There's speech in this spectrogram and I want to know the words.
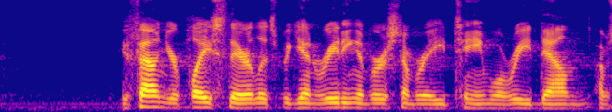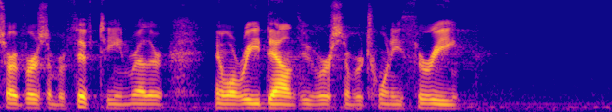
If you found your place there, let's begin reading in verse number 18. We'll read down, I'm sorry, verse number 15, rather, and we'll read down through verse number 23.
